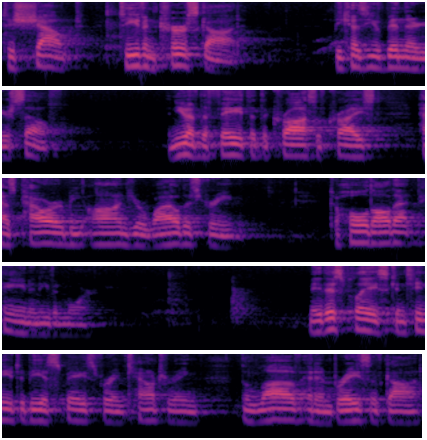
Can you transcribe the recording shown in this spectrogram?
to shout, to even curse God because you've been there yourself and you have the faith that the cross of Christ has power beyond your wildest dream to hold all that pain and even more. May this place continue to be a space for encountering the love and embrace of God,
